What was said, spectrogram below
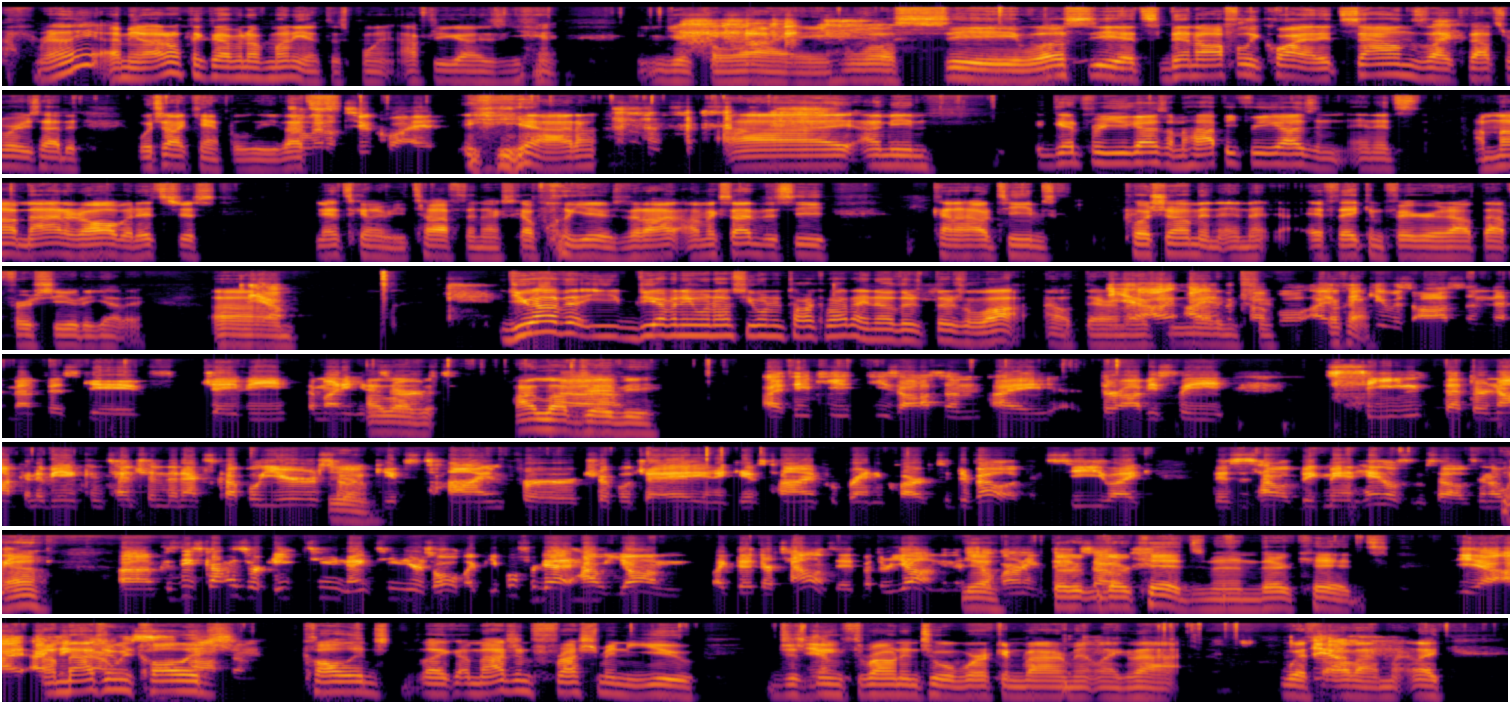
Really? I mean, I don't think they have enough money at this point. After you guys get get Kawhi, we'll see. We'll see. It's been awfully quiet. It sounds like that's where he's headed, which I can't believe. It's That's a little too quiet. yeah. I don't. I I mean, good for you guys. I'm happy for you guys, and and it's I'm not mad at all, but it's just it's gonna be tough the next couple of years. But I I'm excited to see kind of how teams push them and and if they can figure it out that first year together. Um, Yeah. Do you have a, do you have anyone else you want to talk about? I know there's there's a lot out there. yeah, I, I have a even sure. couple. I Okay. think it was awesome that Memphis gave JV the money he I love deserved. it. I love Uh, JV. I think he, he's awesome. I they're obviously seeing that they're not going to be in contention the next couple years, so Yeah. it gives time for Triple J and it gives time for Brandon Clarke to develop and see like this is how a big man handles themselves in a Yeah. Um, league. Because these guys are 18, 19 years old. Like people forget how young, like they're, they're talented, but they're young and they're Yeah. still learning They're. So they're kids, man. They're kids. yeah, I, I Imagine was college Awesome. college like imagine freshman you just Yep. being thrown into a work environment like that with Yeah. all that like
